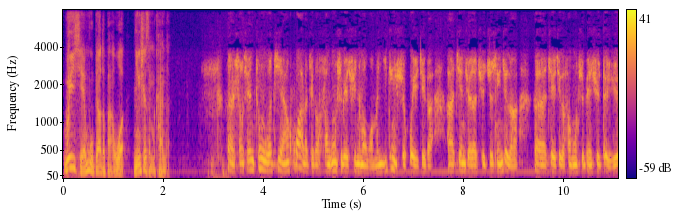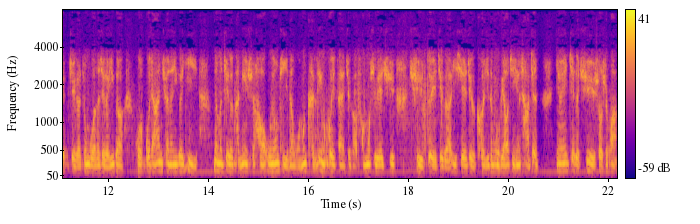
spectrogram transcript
威胁目标的把握，您是怎么看的？呃，首先，中国既然划了这个防空识别区，那么我们一定是会这个呃坚决的去执行这个呃这这个防空识别区对于这个中国的这个一个国国家安全的一个意义。那么这个肯定是毫毋庸置疑的，我们肯定会在这个防空识别区去对这个一些这个可疑的目标进行查证，因为这个区域说实话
